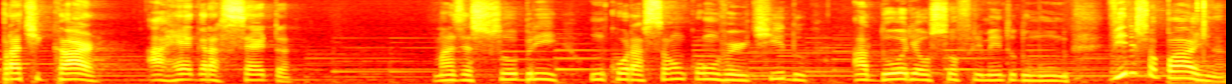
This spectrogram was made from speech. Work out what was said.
praticar a regra certa, mas é sobre um coração convertido à dor e ao sofrimento do mundo. Vire sua página.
